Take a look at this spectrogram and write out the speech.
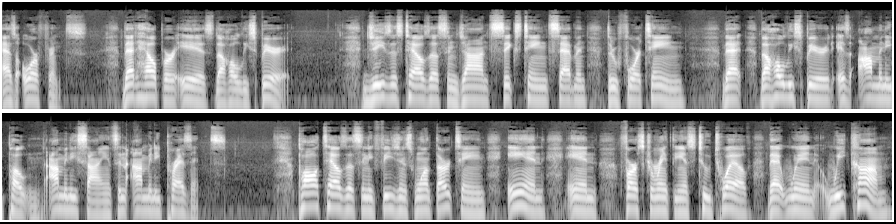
as orphans. That helper is the Holy Spirit. Jesus tells us in John 16 7 through 14 that the Holy Spirit is omnipotent, omniscience, and omnipresence. Paul tells us in Ephesians 1:13 and in 1 Corinthians 2:12 that when we come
